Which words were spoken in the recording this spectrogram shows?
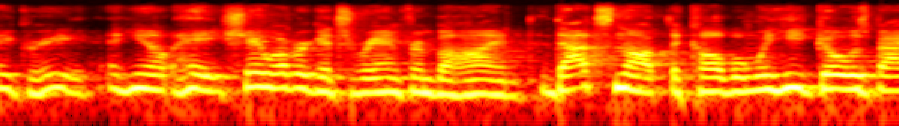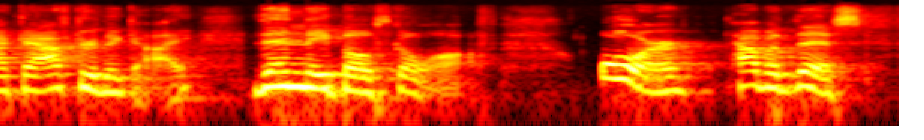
I agree. And you know, hey, Shea Weber gets ran from behind. That's not the call. But when he goes back after the guy, then they both go off. Or how about this?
